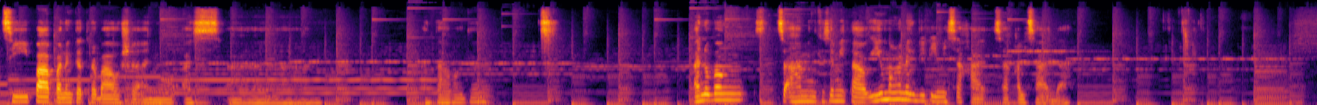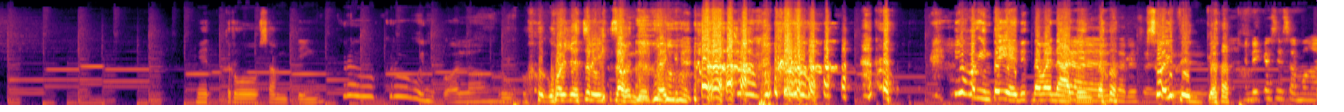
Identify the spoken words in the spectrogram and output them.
si Papa nagtatrabaho siya ano as ah ang tawag doon ano bang sa amin kasi may tawag yung mga nagtitinis sa ka- sa kalsada Metro something Crew, crew. Hindi ko alam. Gumawa siya sarili sound effect. Mo maghintay, edit naman natin to. sorry, sorry, Excited sorry. ka. Hindi kasi sa mga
